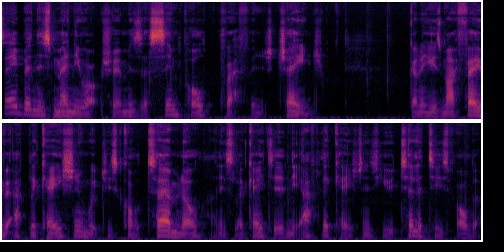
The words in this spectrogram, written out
Disabling this menu option is a simple preference change going to use my favorite application which is called Terminal and it's located in the Applications Utilities folder.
